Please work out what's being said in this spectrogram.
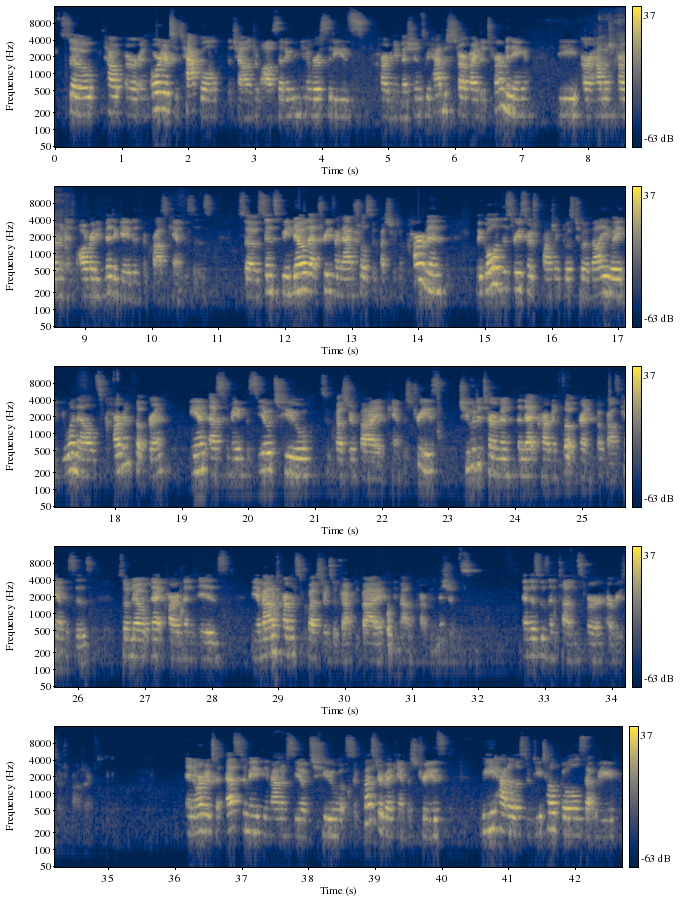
So, how, or in order to tackle the challenge of offsetting the university's carbon emissions, we had to start by determining the or how much carbon is already mitigated across campuses. So, since we know that trees are natural sequesters of carbon, the goal of this research project was to evaluate UNL's carbon footprint and estimate the CO2 sequestered by campus trees to determine the net carbon footprint across campuses. So, note net carbon is the amount of carbon sequestered subtracted by the amount of carbon emissions. And this was in tons for our research. In order to estimate the amount of CO2 sequestered by campus trees, we had a list of detailed goals that we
